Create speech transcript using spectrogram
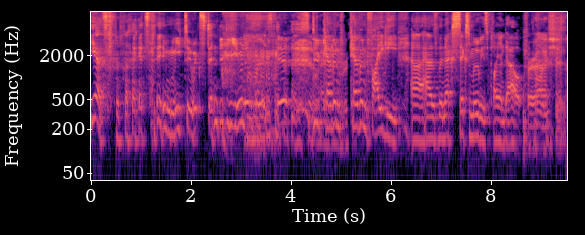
Yeah, it's, it's the Me Too extended universe, dude. dude, Kevin universe. Kevin Feige uh, has the next six movies planned out for. Holy Uh, shit.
